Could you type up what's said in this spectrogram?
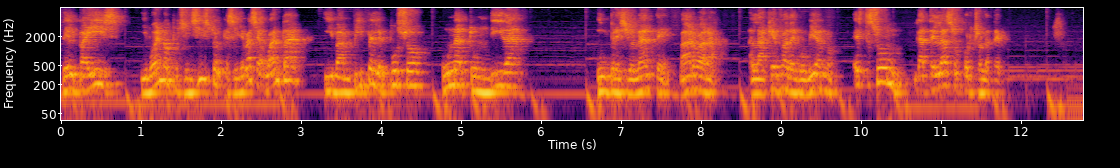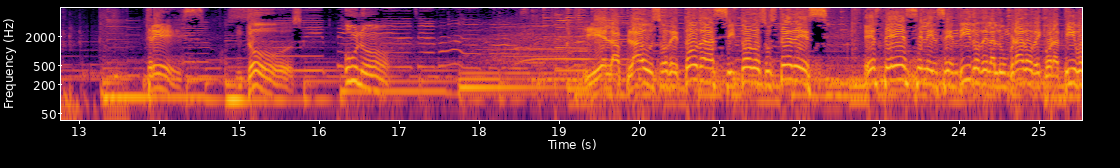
del país. Y bueno, pues insisto, el que se lleva se aguanta. Y Van Pipe le puso una tundida impresionante, bárbara, a la jefa de gobierno. Este es un gatelazo corcholatero. 3, 2, 1. Y el aplauso de todas y todos ustedes. Este es el encendido del alumbrado decorativo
